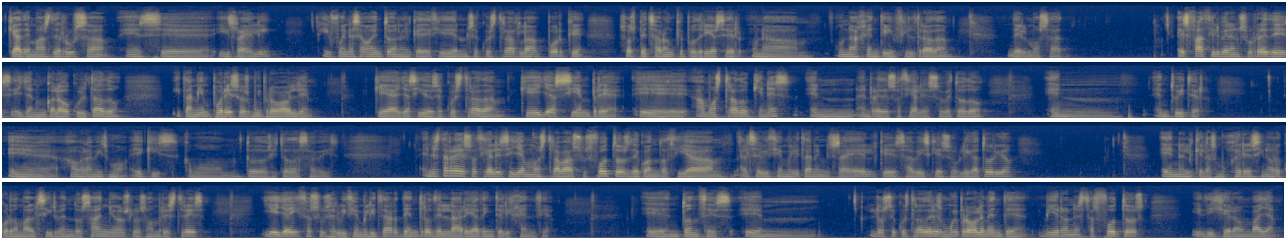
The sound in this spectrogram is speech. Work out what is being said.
que además de rusa es eh, israelí. Y fue en ese momento en el que decidieron secuestrarla porque sospecharon que podría ser una, una agente infiltrada del Mossad. Es fácil ver en sus redes, ella nunca lo ha ocultado, y también por eso es muy probable que haya sido secuestrada, que ella siempre eh, ha mostrado quién es en, redes sociales, sobre todo en, en Twitter, eh, ahora mismo X, como todos y todas sabéis. En estas redes sociales ella mostraba sus fotos de cuando hacía el servicio militar en Israel, que sabéis que es obligatorio, en el que las mujeres, si no recuerdo mal, sirven dos años, los hombres tres, y ella hizo su servicio militar dentro del área de inteligencia. entonces, em, los secuestradores muy probablemente vieron estas fotos y dijeron, vaya,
